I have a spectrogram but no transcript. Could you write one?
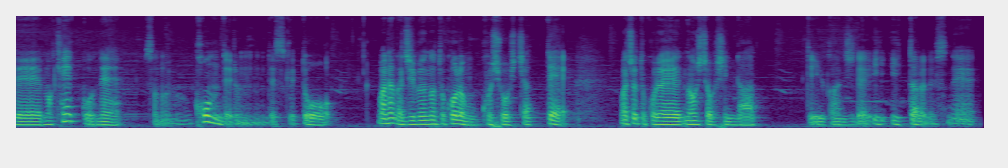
で、まあ、結構ねその混んでるんですけど、まあ、なんか自分のところも故障しちゃって、まあ、ちょっとこれ直してほしいんだっていう感じで言ったらですね、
